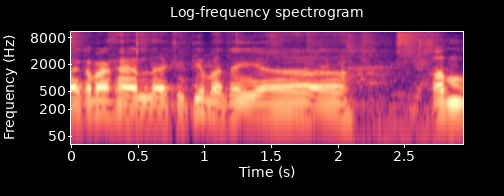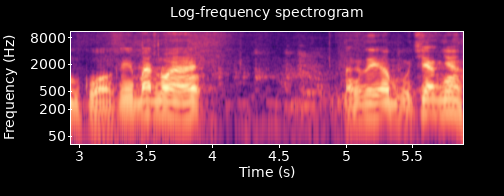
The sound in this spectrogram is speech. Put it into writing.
Đấy, các bác hàn à, trực tiếp vào dây uh, âm của cái bát loa ấy. Là cái dây âm của chép nhá.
